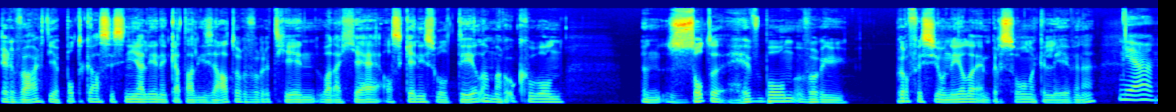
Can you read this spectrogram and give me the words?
ervaart. Die podcast is niet alleen een katalysator voor hetgeen wat dat jij als kennis wilt delen, maar ook gewoon een zotte hefboom voor je professionele en persoonlijke leven. Hè? Ja.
